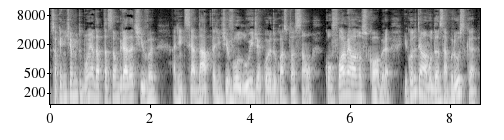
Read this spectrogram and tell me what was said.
Só que a gente é muito bom em adaptação gradativa. A gente se adapta, a gente evolui de acordo com a situação, conforme ela nos cobra. E quando tem uma mudança brusca,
